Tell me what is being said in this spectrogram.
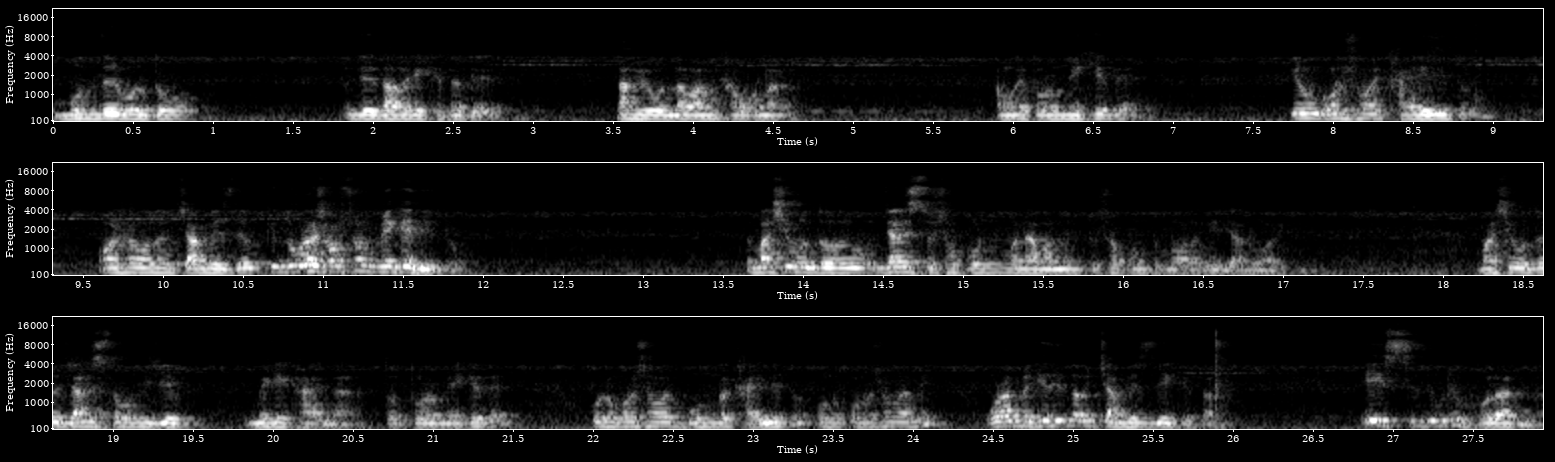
বোনদের বলতো যে, দাদাকে খেতে দে। আমি বলতাম, আমি খাব না। আমাকে তোরা মেখে দে। কেউ কোনো সময় খাইয়ে দিত অনেক সময় বলতাম চামিচ দেব কিন্তু ওরা সবসময় মেখে দিত। মাসি বলতো, জানিস তো স্বপন মানে আমার নাম তো স্বপন, তোমরা অনেকেই জানো আর কি। মাসি বলতো, জানিস তো নিজে মেখে খায় না, তো তোরা মেখে দে। কোনো কোনো সময় বোনরা খাইয়ে দিত, কোনো কোনো সময় আমি, ওরা মেখে দিত, আমি চামিচ দিয়ে খেতাম। এই স্মৃতিগুলি ভোলার না।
